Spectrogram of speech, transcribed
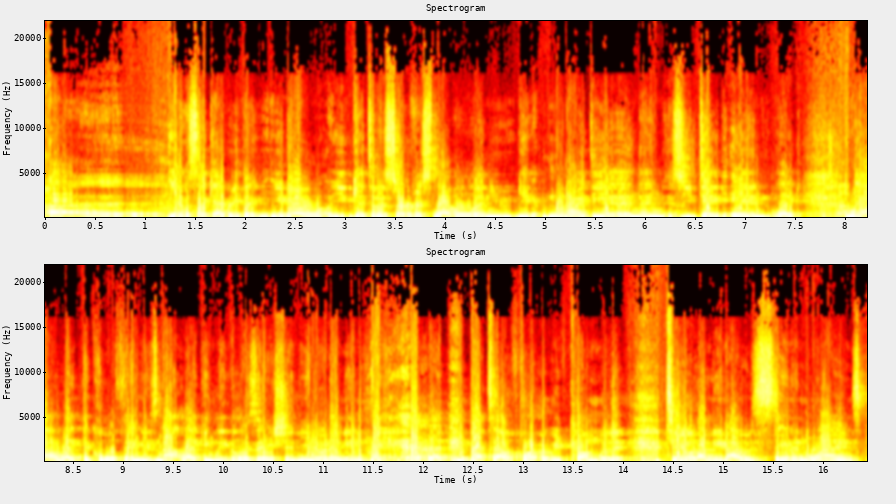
uh, you know, it's like everything. You know, you get to the surface level and you, you get one idea, and then as you dig in, like, now, like, the cool thing is not liking legalization. You know what I mean? Like, that's how far we've come with it, too. I mean, I was standing in lines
